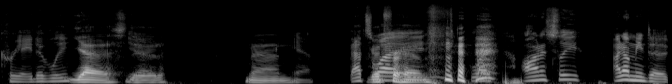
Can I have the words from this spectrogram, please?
Creatively, Yes, Yeah. dude. Man. Yeah. that's Good why. for him. like honestly, I don't mean to. Uh,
